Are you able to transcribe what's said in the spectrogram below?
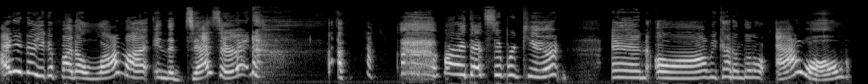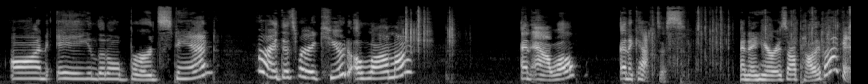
I didn't know you could find a llama in the desert. All right, that's super cute. And aw, we got a little owl on a little bird stand. All right, that's very cute. A llama, an owl, and a cactus. And then here is our Polly Pocket.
